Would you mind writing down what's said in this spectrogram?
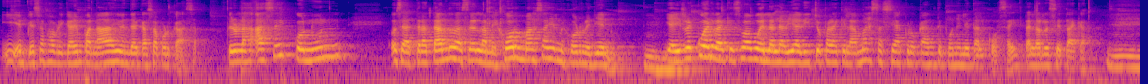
y empieza a fabricar empanadas y vender casa por casa. Pero las hace con un, o sea, tratando de hacer la mejor masa y el mejor relleno. Y ahí recuerda que su abuela le había dicho para que la masa sea crocante, ponele tal cosa, ahí está la receta acá. Mm,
